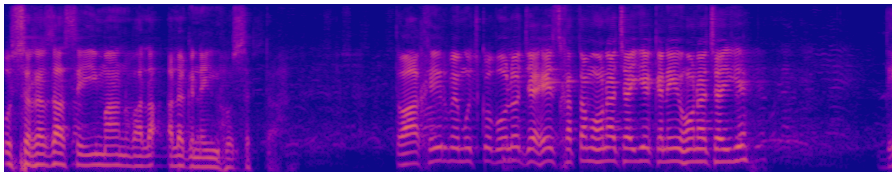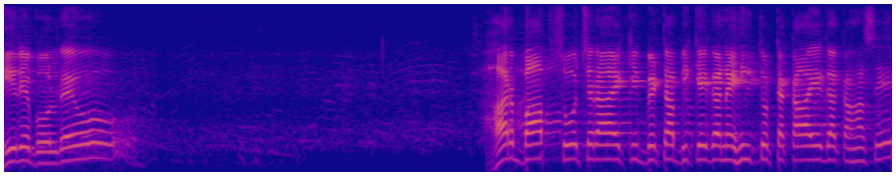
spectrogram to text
उस रजा से ईमान वाला अलग नहीं हो सकता। तो आखिर में मुझको बोलो, जहेज खत्म होना चाहिए कि नहीं होना चाहिए? धीरे बोल रहे हो। हर बाप सोच रहा है कि बेटा बिकेगा नहीं तो टका आएगा कहाँ से?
